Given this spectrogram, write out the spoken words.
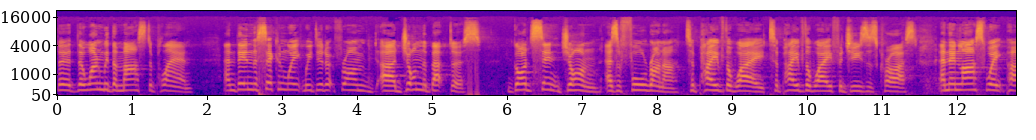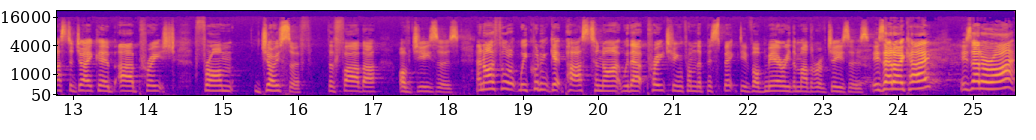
the, the one with the master plan. And then the second week, we did it from uh, John the Baptist. God sent John as a forerunner to pave the way, to pave the way for Jesus Christ. And then last week, Pastor Jacob uh, preached from Joseph the father of Jesus. And I thought we couldn't get past tonight without preaching from the perspective of Mary, the mother of Jesus. Is that okay? Is that all right?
